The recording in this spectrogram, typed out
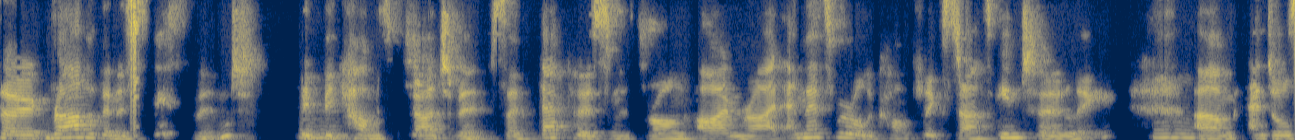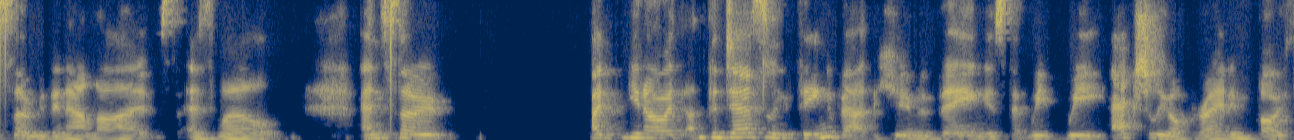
So rather than assessment, mm-hmm. it becomes judgment. So that person is wrong, I'm right. And that's where all the conflict starts internally mm-hmm. um, and also within our lives as well. And so I, you know, the dazzling thing about the human being is that we we actually operate in both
